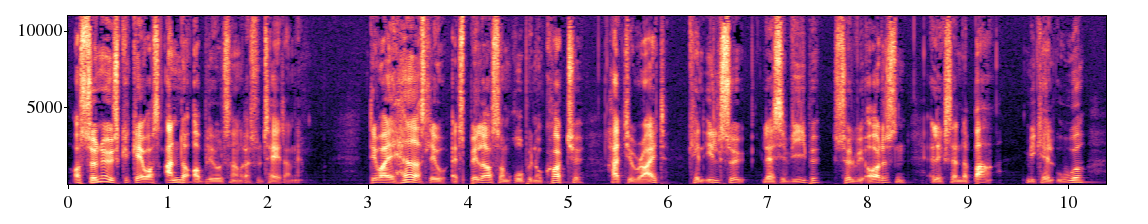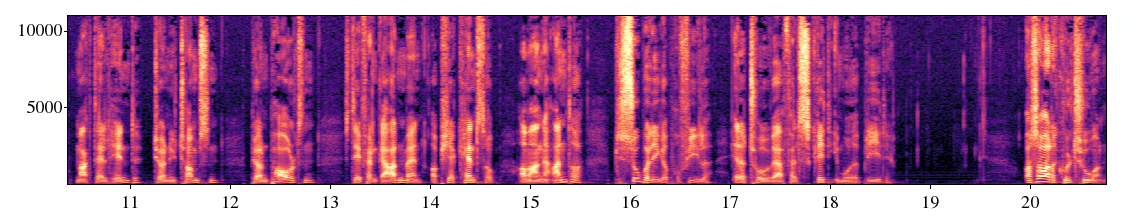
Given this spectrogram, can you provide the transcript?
Og Sønderjyske gav os andre oplevelser end resultaterne. Det var i Haderslev, at spillere som Ruben Okoche, Haji Wright, Ken Ilsø, Lasse Vibe, Sølvi Ottesen, Alexander Bar, Michael Ure, Magdal Hente, Johnny Thompson, Bjørn Paulsen, Stefan Gardenman og Pierre Kanstrup og mange andre blev Superliga-profiler, eller tog i hvert fald skridt imod at blive det. Og så var der kulturen.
